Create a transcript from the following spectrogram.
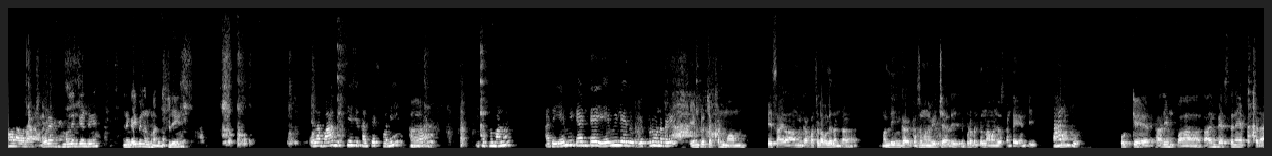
అవలా అవలా మళ్ళీ ఇంకేంటి? నేను ఇంకా అయిపోయింది అనుకున్నాను పచ్చడి. ఇలా బాగా మిక్స్ చేసి కలిపేసుకొని ఇప్పుడు మనం అది ఏమిటి అంటే ఏమీ లేదు ఎప్పుడు ఉండదు. ఏమిటో చెప్పండి మామ్. ఏ సాయిరామ్ ఇంకా పచ్చడి అవ్వలేదంట. మళ్ళీ ఇంకా కాస్త మనం వెయిట్ చేయాలి. ఎప్పుడెప్పుడు తిందామని చూస్తుంటే ఏంటి? తాలింపు. ఓకే తాలింపు. తాలింపు వేస్తేనే పచ్చడా?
